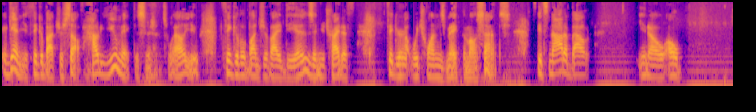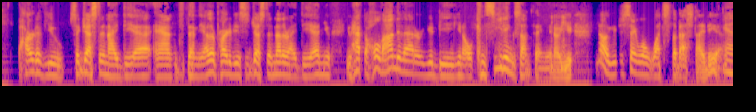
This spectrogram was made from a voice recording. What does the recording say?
again, you think about yourself. How do you make decisions? Well, you think of a bunch of ideas and you try to f- figure out which ones make the most sense. It's not about, you know, oh, part of you suggested an idea and then the other part of you suggested another idea and you, you have to hold on to that or you'd be, you know, conceding something, you know, you, no, you just say, well, what's the best idea? Yeah.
